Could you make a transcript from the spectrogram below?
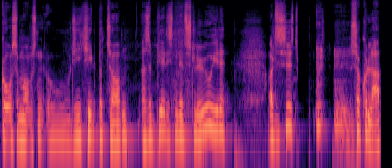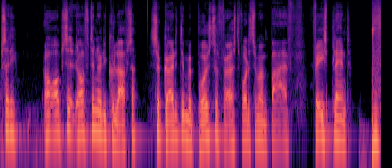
Går som om sådan, uh, de er ikke helt på toppen. Og så bliver de sådan lidt sløve i det. Og til sidst, så kollapser de. Og ofte, når de kollapser, så gør de det med brystet først, hvor det simpelthen bare er faceplant. Puff,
